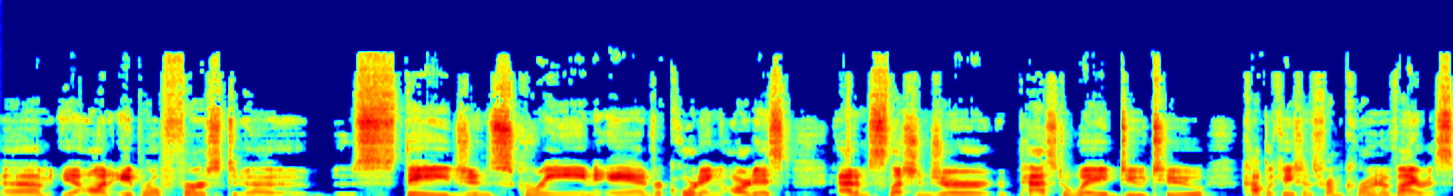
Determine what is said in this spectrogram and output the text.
Um, on April 1st, uh, stage and screen and recording artist Adam Schlesinger passed away due to complications from coronavirus.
